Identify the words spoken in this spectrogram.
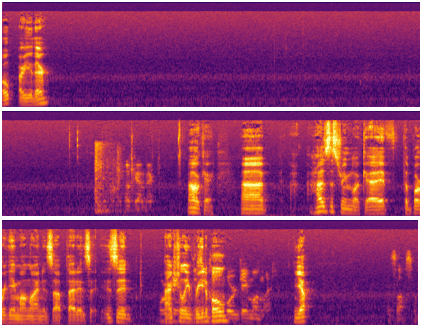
Oh, are you there? Okay, I'm back. Okay. Uh, how does the stream look? Uh, if the board game online is up, that is, is it? Board Actually game, is it readable? Board game online. Yep. That's awesome.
